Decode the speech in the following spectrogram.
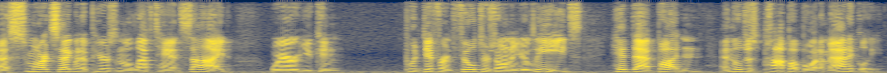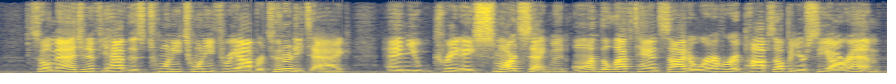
a smart segment appears on the left hand side where you can put different filters on your leads, hit that button, and they'll just pop up automatically. So imagine if you have this 2023 opportunity tag and you create a smart segment on the left hand side or wherever it pops up in your CRM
